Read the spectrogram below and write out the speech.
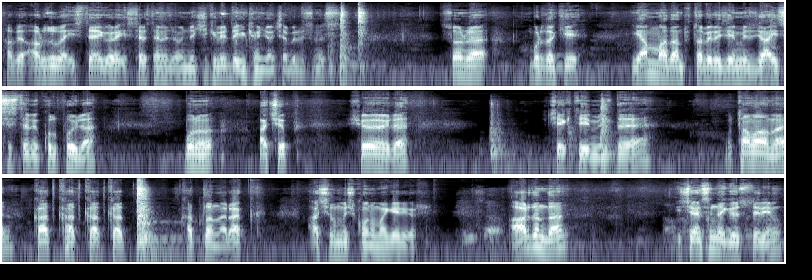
Tabi arzu ve isteğe göre isterseniz öndeki kilidi de ilk önce açabilirsiniz. Sonra buradaki yanmadan tutabileceğimiz yay sistemi kulpuyla bunu açıp şöyle çektiğimizde bu tamamen kat kat kat kat katlanarak açılmış konuma geliyor. Ardından içerisinde göstereyim.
